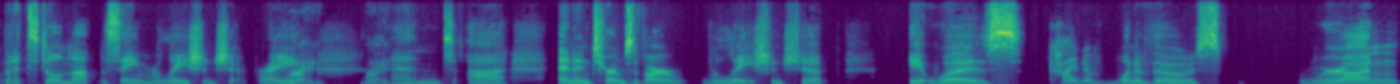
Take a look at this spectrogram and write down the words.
but it's still not the same relationship, right? Right, right. And uh and in terms of our relationship, it was kind of one of those we're on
